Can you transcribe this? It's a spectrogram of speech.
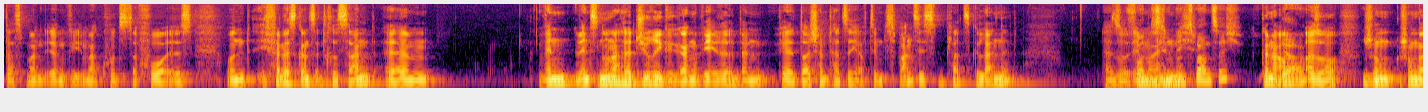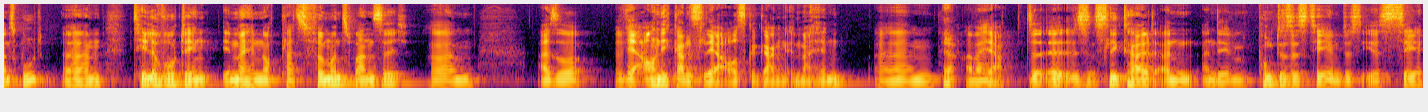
dass man irgendwie immer kurz davor ist. Und ich fand das ganz interessant. Ähm, wenn es nur nach der Jury gegangen wäre, dann wäre Deutschland tatsächlich auf dem 20. Platz gelandet. Also Von immerhin nicht. 27? Genau, Ja. also schon, schon ganz gut. Ähm, Televoting immerhin noch Platz 25. Ähm, also wäre auch nicht ganz leer ausgegangen, immerhin. Ähm, Ja. Aber ja, äh, es, es liegt halt an, an dem Punktesystem des ESC,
